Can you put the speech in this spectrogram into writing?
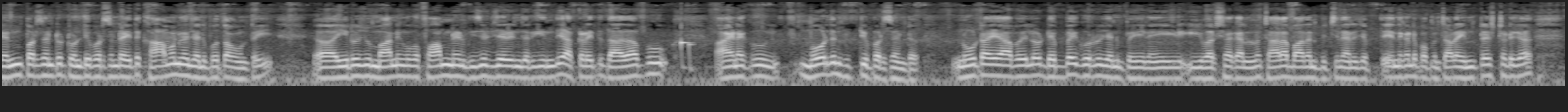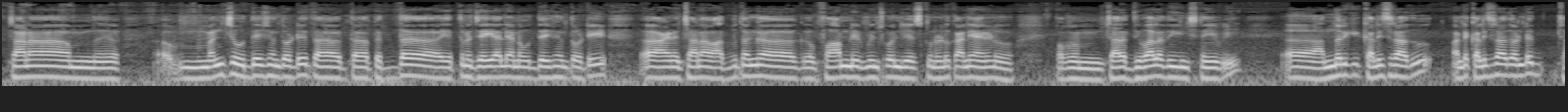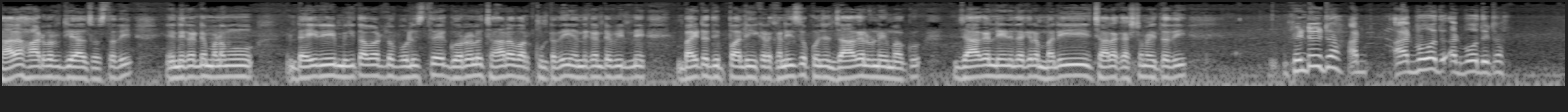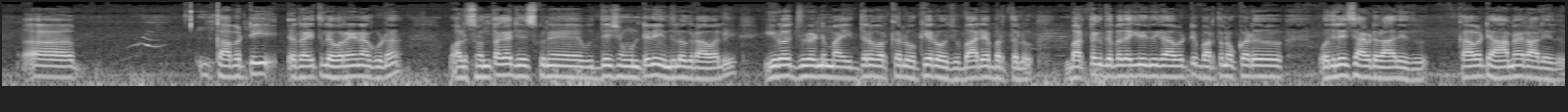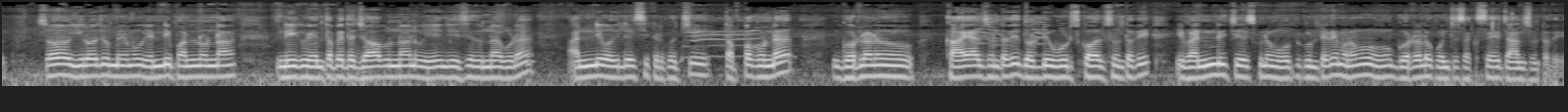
టెన్ పర్సెంట్ ట్వంటీ పర్సెంట్ అయితే కామన్గా చనిపోతూ ఉంటాయి. ఈరోజు మార్నింగ్ ఒక ఫామ్ నేను విజిట్ చేయడం జరిగింది. అక్కడైతే దాదాపు ఆయనకు మోర్ దెన్ ఫిఫ్టీ పర్సెంట్ నూట యాభైలో డెబ్బై గొర్రెలు చనిపోయినాయి ఈ- వర్షాకాలంలో. చాలా బాధ అనిపించింది అని చెప్తే. ఎందుకంటే పాపం చాలా ఇంట్రెస్టెడ్గా చాలా మంచి ఉద్దేశంతో పెద్ద ఎత్తున చేయాలి అన్న ఉద్దేశంతో ఆయన చాలా అద్భుతంగా ఫామ్ నిర్మించుకొని చేసుకున్నాడు. కానీ ఆయనను పాపం చాలా దివాలా దిగించినవి. అందరికీ కలిసి రాదు. అంటే కలిసి రాదు అంటే చాలా హార్డ్ వర్క్ చేయాల్సి వస్తుంది. ఎందుకంటే మనము డైరీ మిగతా వాటిలో పోలిస్తే గొర్రెలు చాలా వర్క్ ఉంటుంది. ఎందుకంటే వీటిని బయట తిప్పాలి. ఇక్కడ కనీసం కొంచెం జాగాలు ఉన్నాయి మాకు. జాగాలు లేని దగ్గర మరీ చాలా కష్టమవుతుంది పెంటు ఇట్రా అటు పోవద్దు అటు పోవద్దు ఇట్రా. కాబట్టి రైతులు ఎవరైనా కూడా వాళ్ళు సొంతగా చేసుకునే ఉద్దేశం ఉంటేనే ఇందులోకి రావాలి. ఈరోజు చూడండి మా ఇద్దరు వర్కర్లు ఒకే రోజు భార్యాభర్తలు భర్తకు దెబ్బ తగిలింది కాబట్టి భర్తను ఒక్కడు వదిలేసి ఆవిడ రాలేదు. కాబట్టి ఆమె రాలేదు. సో ఈరోజు మేము ఎన్ని పనులున్నా నీకు ఎంత పెద్ద జాబ్ ఉన్నా నువ్వు ఏం చేసేది ఉన్నా కూడా అన్నీ వదిలేసి ఇక్కడికి వచ్చి తప్పకుండా గొర్రెలను కాయాల్సి ఉంటుంది దొడ్డి ఊడ్చుకోవాల్సి ఉంటుంది. ఇవన్నీ చేసుకునే ఓపిక ఉంటేనే మనము గొర్రెలో కొంచెం సక్సెస్ అయ్యే ఛాన్స్ ఉంటుంది.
